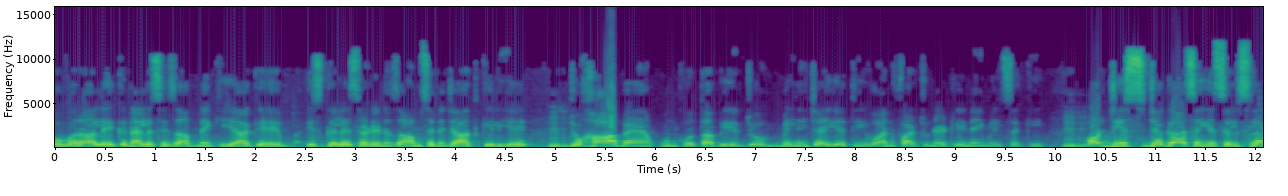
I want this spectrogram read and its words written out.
ओवरऑल एक एनालिसिस आपने किया कि इस गले सड़े निज़ाम से निजात के लिए जो ख्वाब हैं उनको तबीर जो मिलनी चाहिए थी वो अनफॉर्चुनेटली नहीं मिल सकी। और जिस जगह से ये सिलसिला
